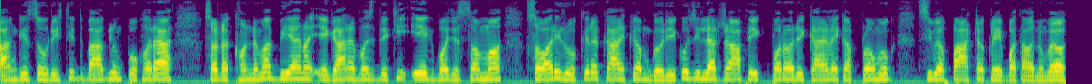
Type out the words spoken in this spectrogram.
बाङ्गेचौर स्थित बागलुङ पोखरा सडक खण्डमा बिहान एघार बजेदेखि एक बजेसम्म सवारी रोकेर कार्यक्रम गरिएको जिल्ला ट्राफिक प्रहरी कार्यालयका प्रमुख शिव पाठकले बताउनुभयो।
